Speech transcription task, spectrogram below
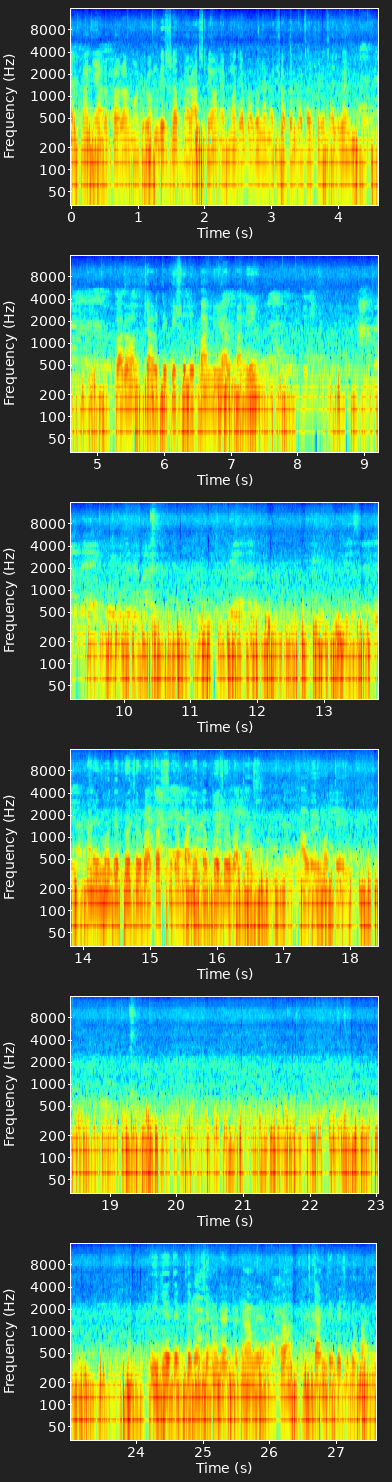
আর পানি আর টলার মনোরম দৃশ্য আপনারা আসলে অনেক মজা পাবেন, অনেক সতর্কতার সহিত আসবেন কারণ চারদিকে শুধু পানি আর পানি। পানির মধ্যে প্রচুর বাতাস ছিল, পানি তো প্রচুর বাতাস হাওড়ের মধ্যে। এই যে দেখতে পাচ্ছেন, ওটা একটা গ্রামের মতো, চারদিকে শুধু পানি।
